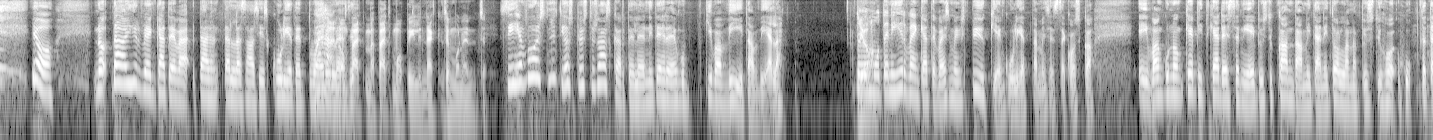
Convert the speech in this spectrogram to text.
Joo, no tämä on hirveän kätevä. Tän, tällä saa siis kuljetettua Vähän edelleen. on Pat, Patmobiilin nä- semmoinen. se- Siihen voisi nyt, jos pystyisi askartelemaan, niin tehdä jonkun kivan viitan vielä. Toi Joo. on muuten hirveän kätevä esimerkiksi pyykkien kuljettamisessa, koska ei vaan kun on kepit kädessä, niin ei pysty kantaa mitään, niin tolla mä pystyn ho- hu- tätä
